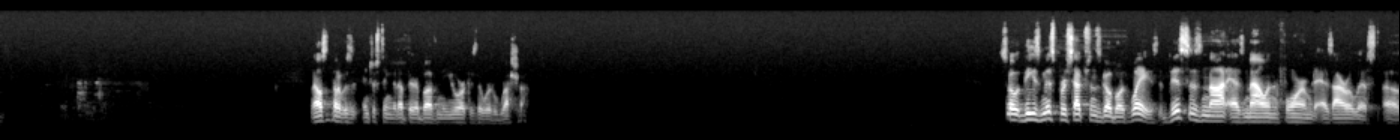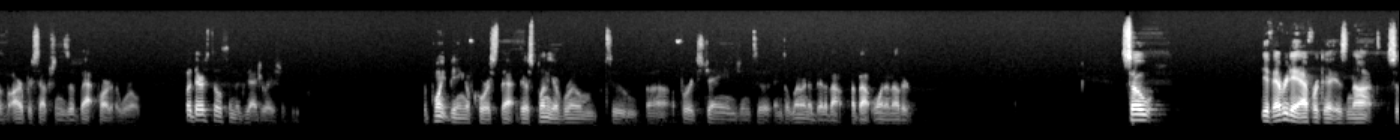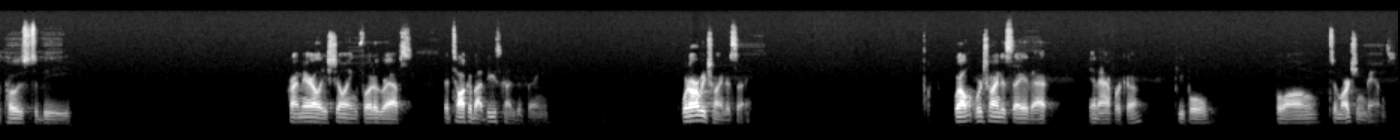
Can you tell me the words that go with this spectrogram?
And I also thought it was interesting that up there above New York is the word Russia. So these misperceptions go both ways. This is not as malinformed as our list of our perceptions of that part of the world, but there's still some exaggeration. The point being, of course, that there's plenty of room to, uh, for exchange and to, and to learn a bit about, about one another. So, if Everyday Africa is not supposed to be primarily showing photographs that talk about these kinds of things, what are we trying to say? Well, we're trying to say that in Africa, people belong to marching bands.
